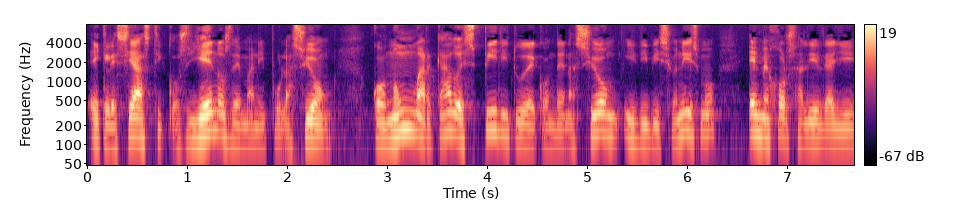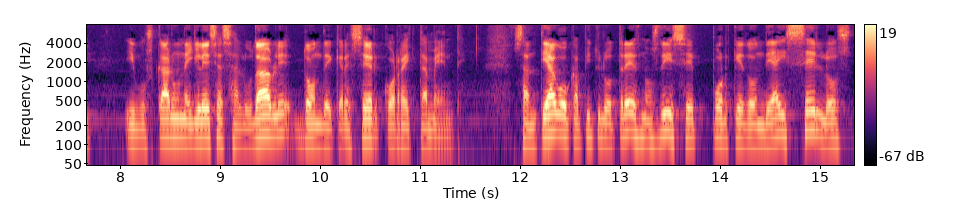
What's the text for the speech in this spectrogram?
eclesiásticos llenos de manipulación, con un marcado espíritu de condenación y divisionismo, es mejor salir de allí y buscar una iglesia saludable donde crecer correctamente. Santiago capítulo 3 nos dice, porque donde hay celos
